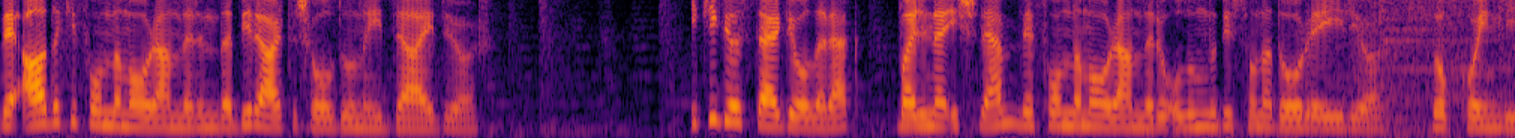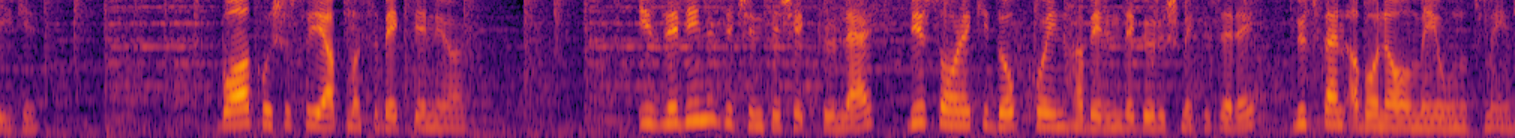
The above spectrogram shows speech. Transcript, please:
ve ağdaki fonlama oranlarında bir artış olduğunu iddia ediyor. İki gösterge olarak, balina işlem ve fonlama oranları olumlu bir sona doğru eğiliyor. Dogecoin bilgi. Boğa koşusu yapması bekleniyor. İzlediğiniz için teşekkürler. Bir sonraki Dogecoin haberinde görüşmek üzere. Lütfen abone olmayı unutmayın.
